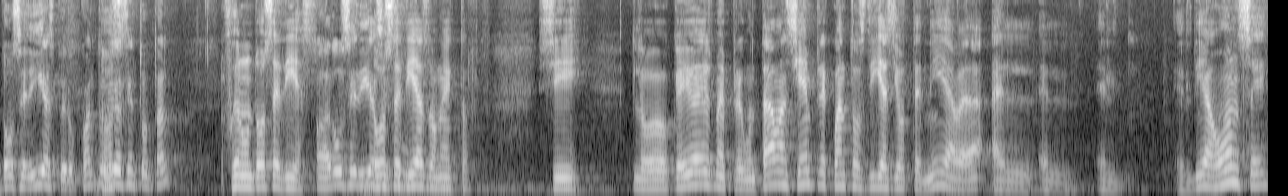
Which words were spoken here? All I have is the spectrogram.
12 días, pero ¿cuántos días en total? Fueron 12 días. Ah, 12 días. 12 días, don Héctor. Sí. Lo que ellos me preguntaban siempre cuántos días yo tenía, ¿verdad? El, el, el, día 11,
